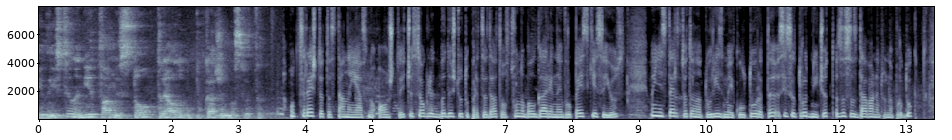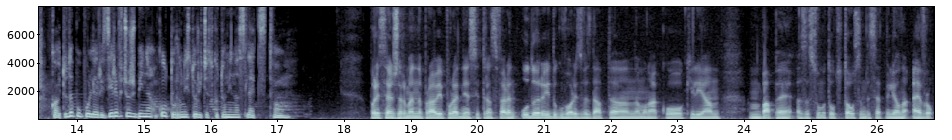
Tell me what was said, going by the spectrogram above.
и наистина ние това место трябва да го покажем на света. От срещата стана ясно още, че с оглед бъдещото председателство на България на Европейския съюз, Министерствата на туризма и културата си сътрудничат за създаването на продукт, който да популяризира в чужбина културно-историческото ни наследство. Пари Сен Жермен направи поредния си трансферен удар и договори звездата на Монако Килиан Мбапе за сумата от 180 милиона евро.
